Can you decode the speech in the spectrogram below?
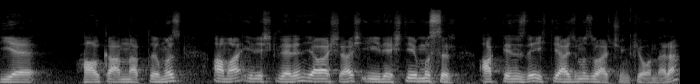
diye halka anlattığımız ama ilişkilerin yavaş yavaş iyileştiği Mısır. Akdeniz'de ihtiyacımız var çünkü onlara.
